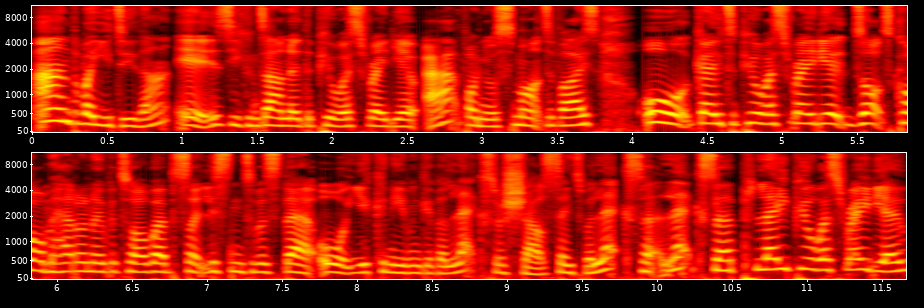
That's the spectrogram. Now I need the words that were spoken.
And the way you do that is you can download the Pure West Radio app on your smart device or go to purewestradio.com, head on over to our website, listen to us there, or you can even give Alexa a shout. Say to Alexa, Alexa, play Pure West Radio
